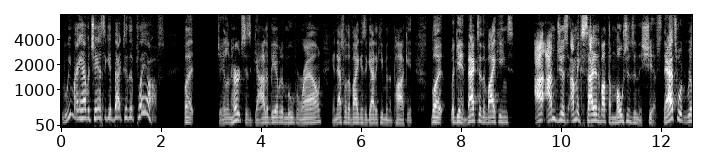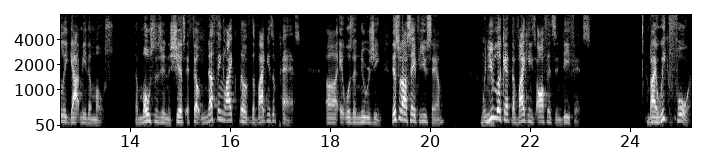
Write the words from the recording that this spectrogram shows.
we might have a chance to get back to the playoffs. But Jalen Hurts has got to be able to move around, and that's what the Vikings have got to keep in the pocket. But again, back to the Vikings. I, am just I'm excited about the motions and the shifts. That's what really got me the most. The motions and the shifts. It felt nothing like the the Vikings of past. Uh, it was a new regime. This is what I'll say for you, Sam. When mm-hmm. you look at the Vikings offense and defense, by week four,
